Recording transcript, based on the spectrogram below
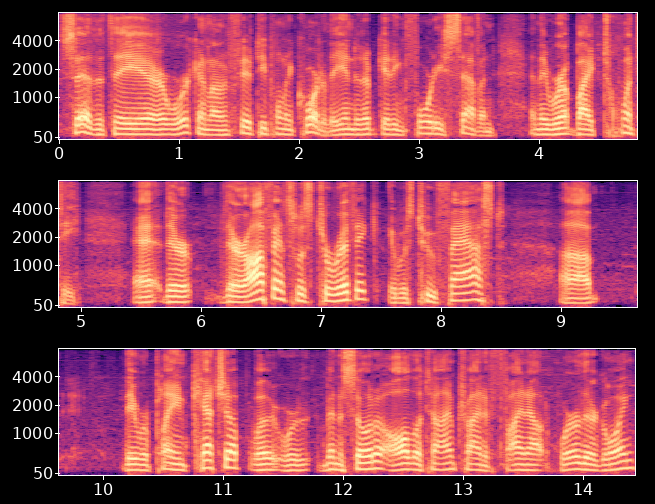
said that they are working on a 50 point quarter. They ended up getting 47, and they were up by 20. And their their offense was terrific. It was too fast. Uh, they were playing catch up with Minnesota all the time, trying to find out where they're going.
